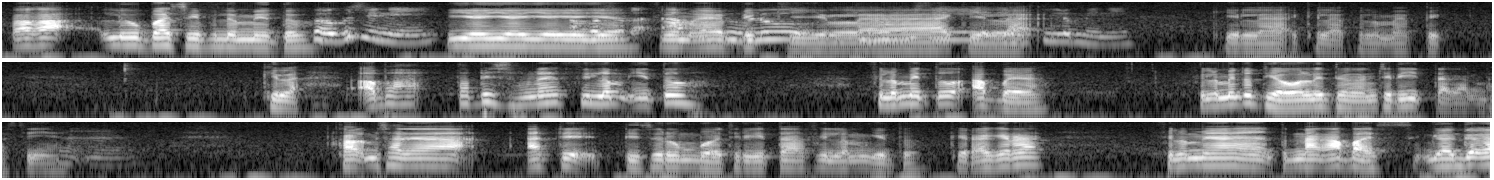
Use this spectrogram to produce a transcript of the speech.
kakak lupa sih film itu. Bagus ini. iya iya iya iya iya. suka- film epic. dulu- gila dulu gila. Film ini. gila gila film epic. Gila. Apa tapi sebenarnya film itu film itu apa ya? Film itu diawali dengan cerita kan pastinya. Heeh. kalau misalnya adik disuruh buat cerita film gitu kira-kira filmnya tentang apa? Sih nggak nggak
